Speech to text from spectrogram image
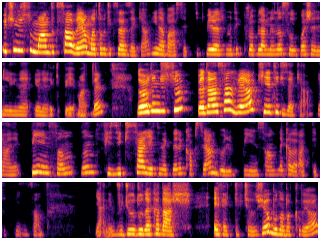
Üçüncüsü mantıksal veya matematiksel zeka. Yine bahsettik. Bir aritmetik problemle nasıl baş edildiğine yönelik bir madde. Dördüncüsü bedensel veya kinetik zeka. Yani bir insanın fiziksel yeteneklerini kapsayan bölüm. Bir insan ne kadar atletik bir insan. Yani vücudu ne kadar efektif çalışıyor buna bakılıyor.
